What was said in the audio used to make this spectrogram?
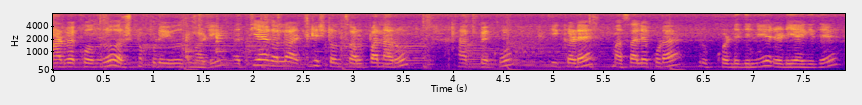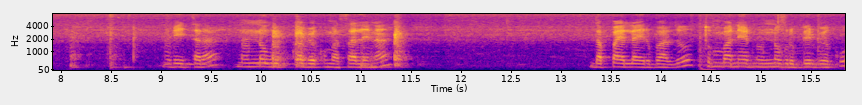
ಮಾಡಬೇಕು ಅಂದರೂ ಅರಿಶಿನ ಪುಡಿ ಯೂಸ್ ಮಾಡಿ. ಅತಿಯಾಗಲ್ಲ ಅಟ್ಲೀಸ್ಟ್ ಒಂದು ಸ್ವಲ್ಪನಾರು ಹಾಕಬೇಕು. ಈ ಕಡೆ ಮಸಾಲೆ ಕೂಡ ರುಬ್ಕೊಂಡಿದ್ದೀನಿ. ರೆಡಿಯಾಗಿದೆ ನೋಡಿ, ಈ ಥರ ನುಣ್ಣಗೆ ರುಬ್ಕೋಬೇಕು ಮಸಾಲೆನ. ದಪ್ಪ ಎಲ್ಲ ಇರಬಾರ್ದು. ತುಂಬಾ ನುಣ್ಣಗೆ ರುಬ್ಬಿರಬೇಕು.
